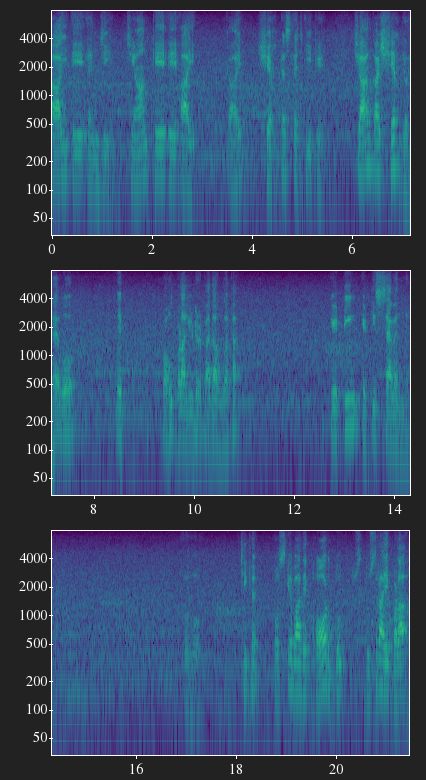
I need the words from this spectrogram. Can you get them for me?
I A N G Chiang K A I का शेख एस एच ई के चियांग का शेख जो है वो एक बहुत बड़ा लीडर पैदा हुआ था 1887 में। तो ठीक है, उसके बाद एक और दो, दूसरा एक बड़ा,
